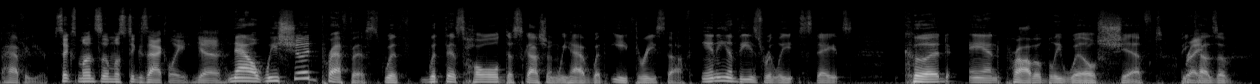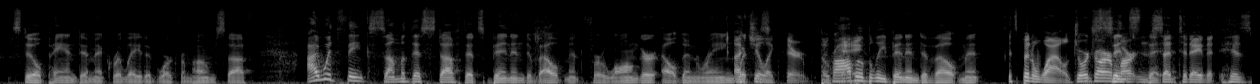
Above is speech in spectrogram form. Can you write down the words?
half half a year. six months almost exactly. Yeah, Now we should preface with with this whole discussion we have with E3 stuff. Any of these release dates could and probably will shift Right. because of still pandemic related work from home stuff. I would think some of this stuff that's been in development for longer, Elden Ring, I which feel has like they're okay. probably been in development It's been a while. George R. R. Since Martin said today that his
